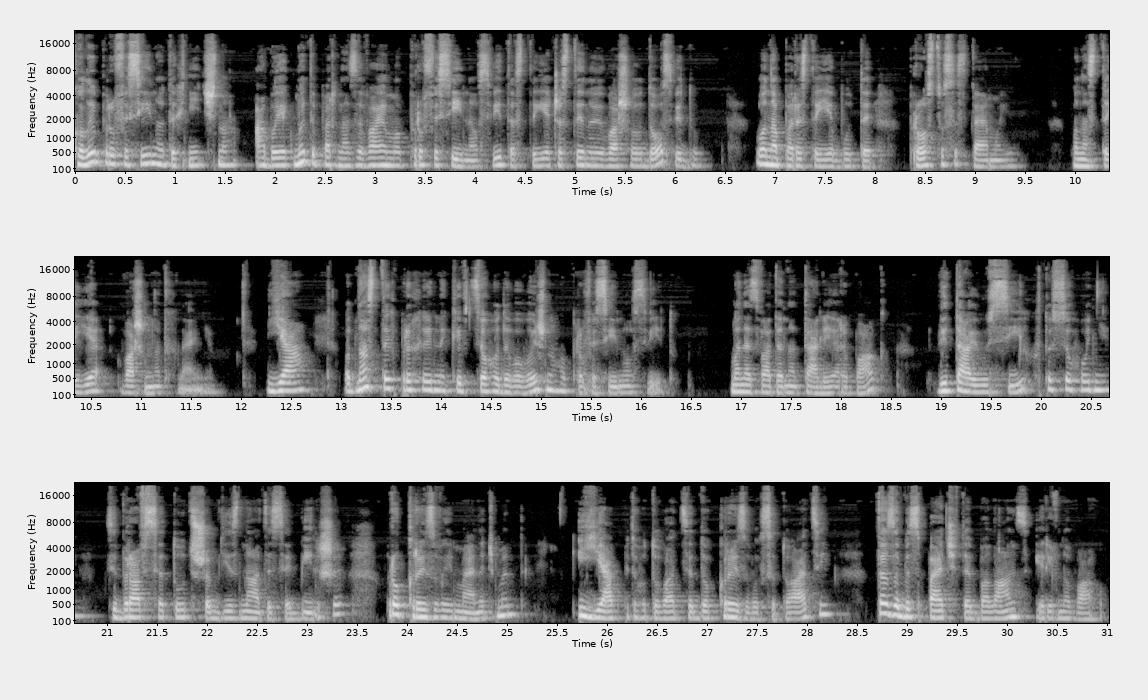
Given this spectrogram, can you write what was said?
Коли професійно-технічна, або як ми тепер називаємо професійна освіта стає частиною вашого досвіду, вона перестає бути просто системою, вона стає вашим натхненням. Я одна з тих прихильників цього дивовижного професійного світу. Мене звати Наталія Рибак. Вітаю усіх, хто сьогодні зібрався тут, щоб дізнатися більше про кризовий менеджмент і як підготуватися до кризових ситуацій та забезпечити баланс і рівновагу.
